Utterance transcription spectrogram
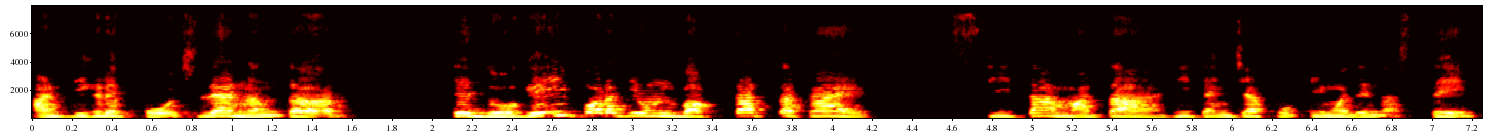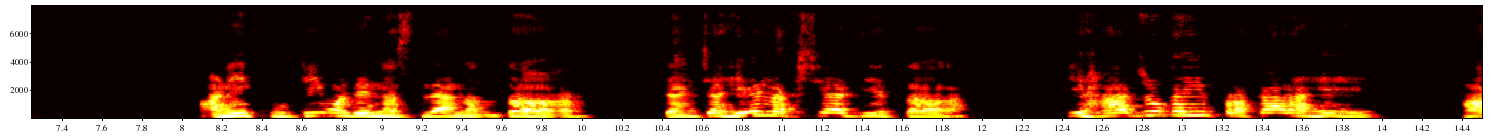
आणि तिकडे पोहोचल्यानंतर ते दोघेही परत येऊन बघतात तर काय सीता माता ही त्यांच्या कुटीमध्ये नसते. आणि कुटीमध्ये नसल्यानंतर त्यांच्या हे लक्षात येतं की हा जो काही प्रकार आहे हा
